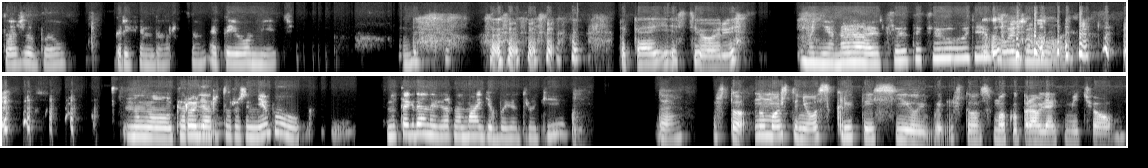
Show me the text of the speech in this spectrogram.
тоже был гриффиндорцем. Это его меч. Да. Такая есть теория. Мне нравится эта теория, боже мой. Ну, король Артур же не был... Ну, тогда, наверное, маги были другие. Да. Что, ну, может, у него скрытые силы были, что он смог управлять мечом.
